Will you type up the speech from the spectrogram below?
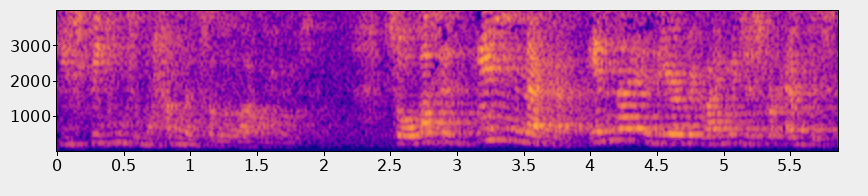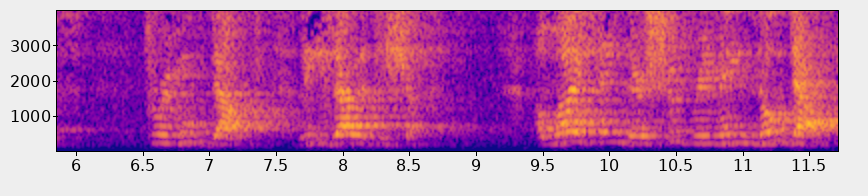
He's speaking to Muhammad So Allah says, innaka. Inna in the Arabic language is for emphasis, to remove doubt. لِإِزَالَةِ الشَّكِّ Allah is saying there should remain no doubt.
